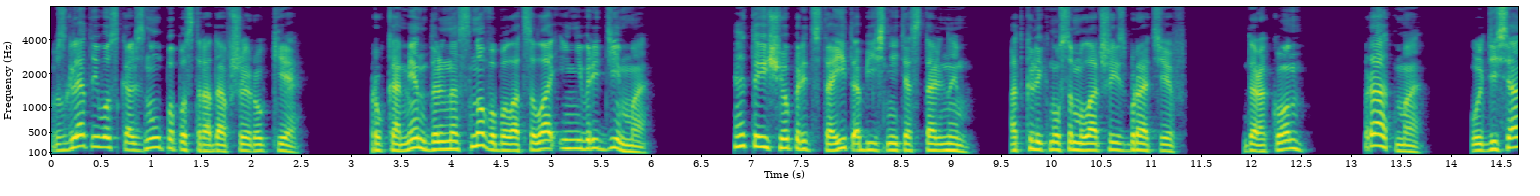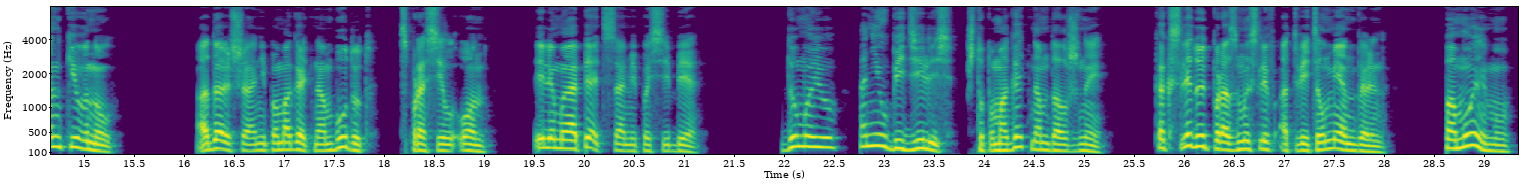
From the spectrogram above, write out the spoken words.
Взгляд его скользнул по пострадавшей руке. Рука Мендельна снова была цела и невредима. «Это еще предстоит объяснить остальным», – откликнулся младший из братьев. «Дракон?» «Ратма». Ульдисян кивнул. «А дальше они помогать нам будут?» – спросил он. «Или мы опять сами по себе?» «Думаю, они убедились, что помогать нам должны», – как следует поразмыслив, ответил Мендельн. «По-моему,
